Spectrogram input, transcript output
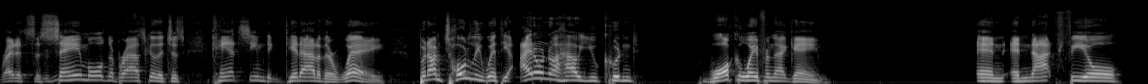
right? It's the mm-hmm. same old Nebraska that just can't seem to get out of their way. But I'm totally with you. I don't know how you couldn't walk away from that game and and not feel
